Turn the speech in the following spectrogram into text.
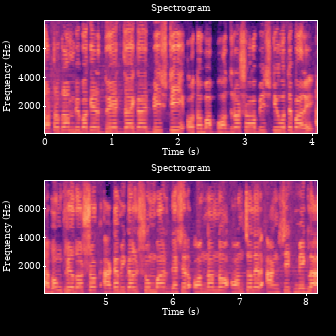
চট্টগ্রাম বিভাগের দুই এক জায়গায় বৃষ্টি অথবা বজ্র সহ বৃষ্টি হতে পারে। এবং প্রিয় দর্শক, আগামীকাল সোমবার দেশের অন্যান্য অঞ্চলের আংশিক মেঘলা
